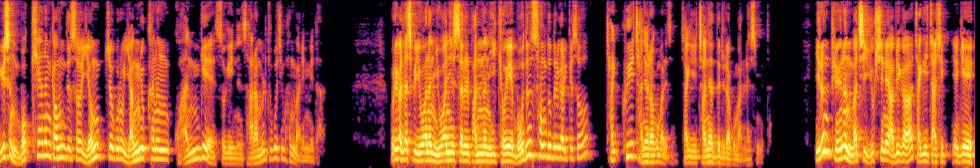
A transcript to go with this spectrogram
이것은 목회하는 가운데서 영적으로 양육하는 관계 속에 있는 사람을 두고 지금 한 말입니다. 우리가 알다시피 요한은 요한일서를 받는 이 교회의 모든 성도들을 가리켜서 그의 자녀라고 말해서 자기 자녀들이라고 말을 했습니다. 이런 표현은 마치 육신의 아비가 자기 자식에게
